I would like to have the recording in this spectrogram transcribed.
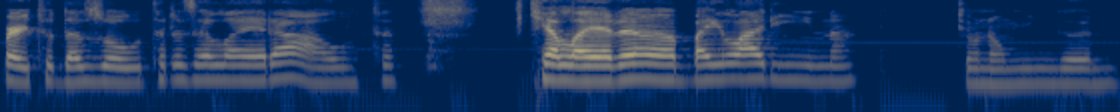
Perto das outras, ela era alta. Que ela era bailarina, se eu não me engano.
